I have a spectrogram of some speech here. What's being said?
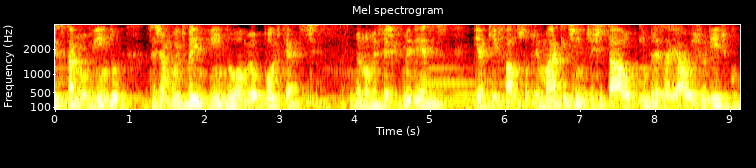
que está me ouvindo, seja muito bem-vindo ao meu podcast. Meu nome é Felipe Menezes e aqui falo sobre marketing digital, empresarial e jurídico.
